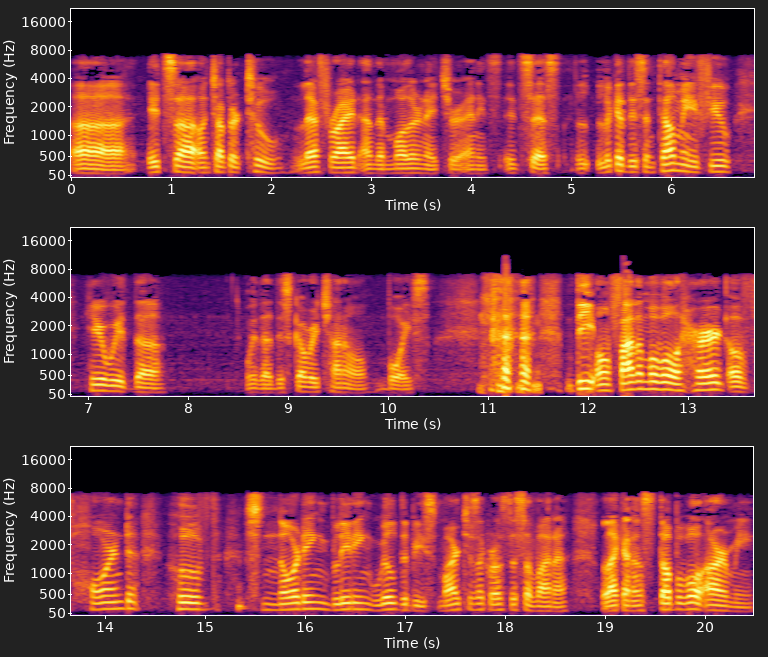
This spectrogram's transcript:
Uh, it's uh, on chapter two, left, right, and the mother nature, and it's, it says, look at this and tell me if you hear with the with the Discovery Channel voice. The unfathomable herd of horned, hoofed, snorting, bleeding wildebeest marches across the savannah like an unstoppable army,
